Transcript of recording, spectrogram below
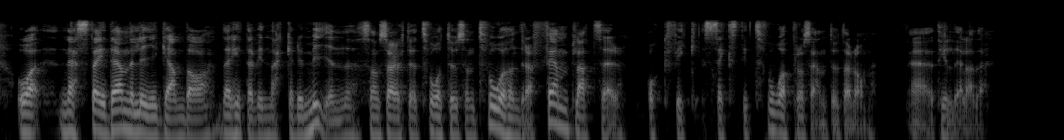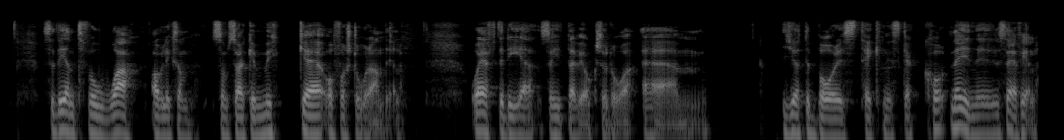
Och nästa i den ligan då, där hittar vi Nakademin som sökte 2205 platser och fick 62 procent av dem eh, tilldelade. Så det är en tvåa av liksom, som söker mycket och får stor andel. Och efter det så hittar vi också då eh, Göteborgs tekniska... Nej, nu säger jag fel.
